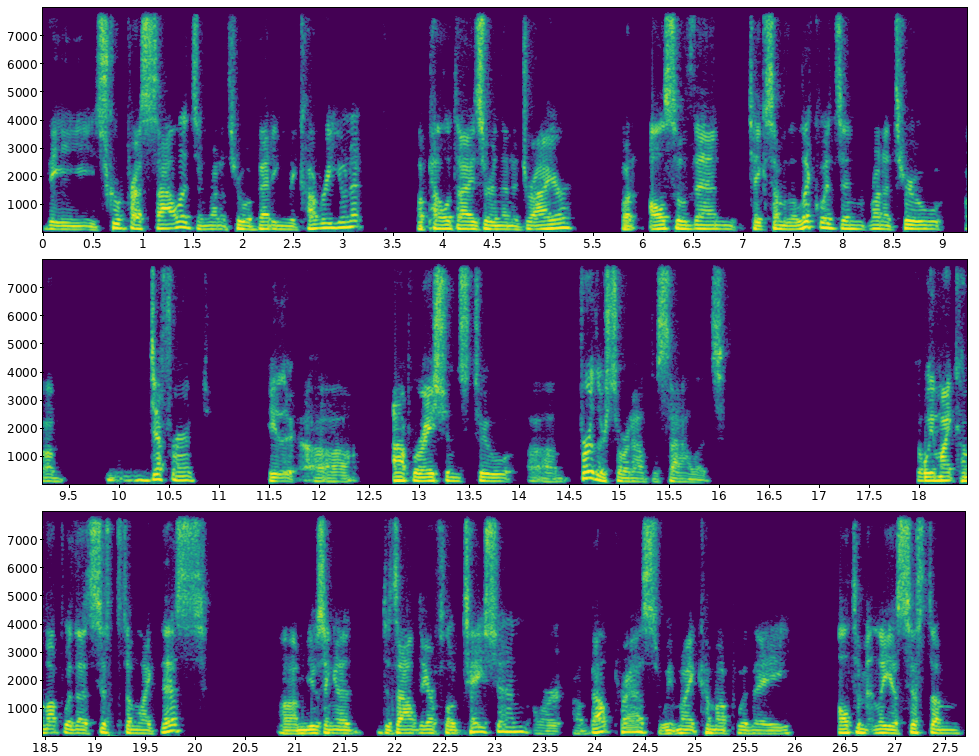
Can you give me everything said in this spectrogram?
the screw press solids and run it through a bedding recovery unit, a pelletizer, and then a dryer, but also then take some of the liquids and run it through uh, different either uh, operations to uh, further sort out the solids. So we might come up with a system like this um, using a dissolved air flotation or a belt press. We might come up with a ultimately a system,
